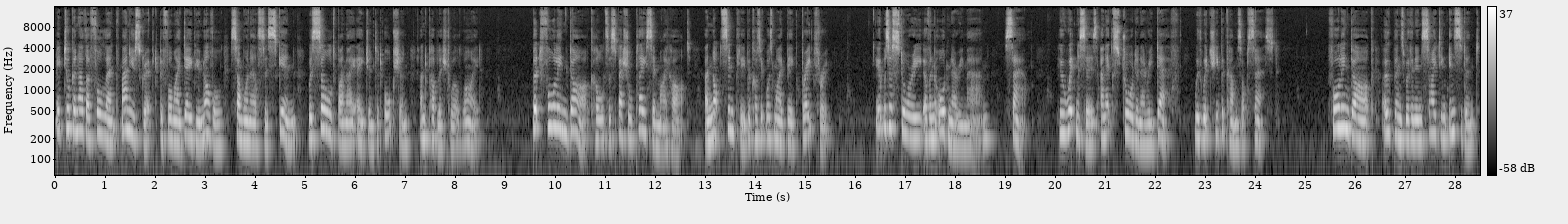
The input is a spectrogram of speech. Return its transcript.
It took another full length manuscript before my debut novel, Someone Else's Skin, was sold by my agent at auction and published worldwide. But Falling Dark holds a special place in my heart and not simply because it was my big breakthrough. It was a story of an ordinary man, Sam, who witnesses an extraordinary death with which he becomes obsessed. Falling Dark opens with an inciting incident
